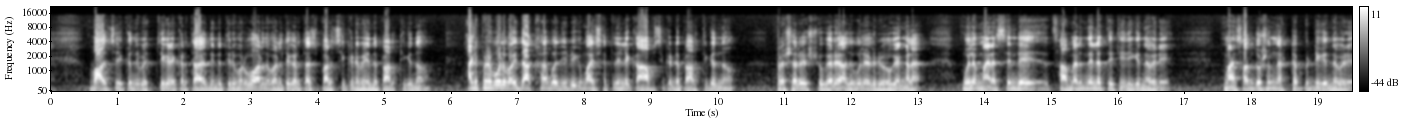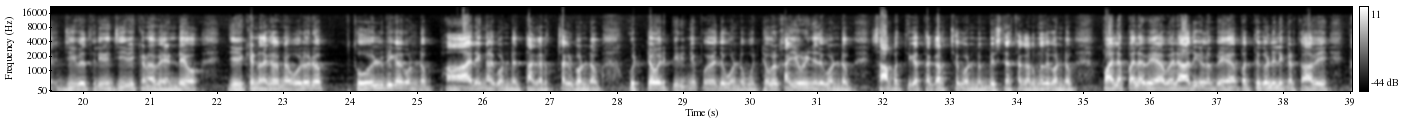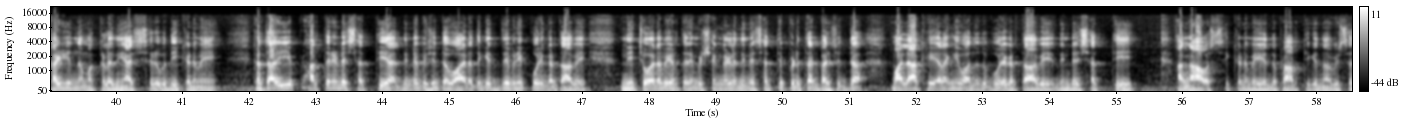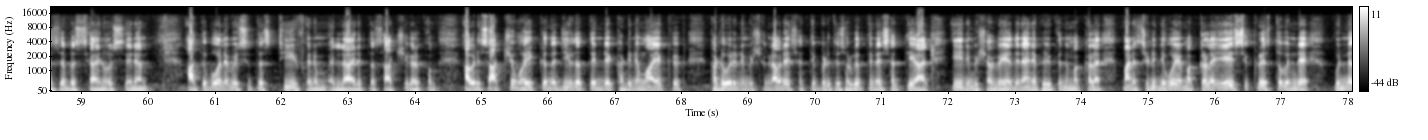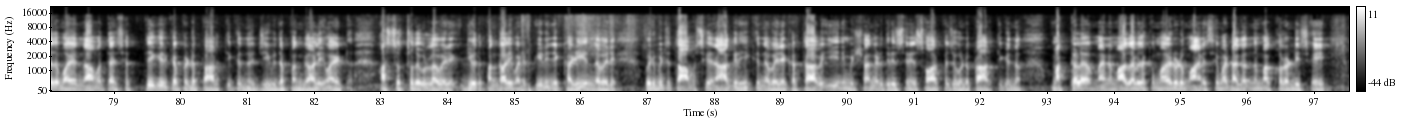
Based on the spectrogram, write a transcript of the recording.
ബാധിച്ചിരിക്കുന്ന വ്യക്തികളെ കർത്താവ് നിന്റെ തിരുമുറുവാർന്ന് വലത് കർത്താവ് സ്പർശിക്കണമേ എന്ന് പ്രാർത്ഥിക്കുന്നു. അടിപ്പഴ പോലെ വൈദ്യാഘാത ദീപികമായ ശക്തിയിലേക്ക് ആവശ്യിക്കട്ടെ പ്രാർത്ഥിക്കുന്നു. പ്രഷർ ഷുഗർ അതുപോലെയുള്ള രോഗങ്ങൾ മൂലം മനസ്സിന്റെ സമരനില തെറ്റിയിരിക്കുന്നവർ സന്തോഷം നഷ്ടപ്പെട്ടിരിക്കുന്നവർ ജീവിതത്തിൽ ഇനി ജീവിക്കണോ വേണ്ടയോ? ജീവിക്കേണ്ടതൊക്കെ ഓരോരോ തോൽവികൾ കൊണ്ടും ഭാരങ്ങൾ കൊണ്ടും തകർച്ചകൾ കൊണ്ടും ഉറ്റവർ പിരിഞ്ഞു പോയത് കൊണ്ടും ഉറ്റവർ കൈയൊഴിഞ്ഞത് കൊണ്ടും സാമ്പത്തിക തകർച്ച കൊണ്ടും ബിസിനസ് തകർന്നത് കൊണ്ടും പല പല വേവലാതികളും വേപത്തുകളിലും കർത്താവെ കഴിയുന്ന മക്കളെ നീ ആശീർവദിക്കണമേ. കർത്താവ് ഈ പ്രാർത്ഥനയുടെ ശക്തിയാൽ നിന്റെ വിശുദ്ധ വാരത്ത് ഗദ്ജമിനെ പോലും കർത്താവെ നീ ചോരവീർത്ത നിമിഷങ്ങളിൽ നിന്നെ ശക്തിപ്പെടുത്താൻ പരിശുദ്ധ മലാഖ ഇറങ്ങി വന്നതുപോലെ കർത്താവെ നിന്റെ ശക്തി അങ്ങ് ആവശ്യിക്കണമേ എന്ന് പ്രാർത്ഥിക്കുന്ന വിശ്വസബസ്യാനോസിനും അതുപോലെ വിശുദ്ധ സ്റ്റീഫനും എല്ലായിരത്ത സാക്ഷികൾക്കും അവർ സാക്ഷ്യം വഹിക്കുന്ന ജീവിതത്തിന്റെ കഠിനമായ കടുവര നിമിഷങ്ങൾ അവരെ ശക്തിപ്പെടുത്തി സ്വർഗത്തിന്റെ ശക്തിയാൽ ഈ നിമിഷം വേദന അനുഭവിക്കുന്ന മക്കളെ മനസ്സിടിഞ്ഞുപോയ മക്കളെ യേശു ക്രിസ്തുവിന്റെ ഉന്നതമായ നാമത്തെ ശക്തീകരിക്കപ്പെട്ട് പ്രാർത്ഥിക്കുന്ന ജീവിത പങ്കാളിയുമായിട്ട് അസ്വസ്ഥതകളുള്ളവർ ജീവിത പങ്കാളിയുമായിട്ട് പിരിഞ്ഞ് കഴിയുന്നവർ ഒരുമിച്ച് താമസിക്കാൻ ആഗ്രഹിക്കുന്നവരെ കർത്താവ് ഈ നിമിഷം അങ്ങയുടെ തിരുസനെ സമർപ്പിച്ചുകൊണ്ട് പ്രാർത്ഥിക്കുന്നു. മക്കൾ മാതാപിതാക്കന്മാരോട് മാനസികമായിട്ട് അകന്ന മക്കളുണ്ട് ഈശോയെ.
